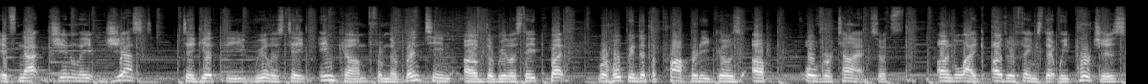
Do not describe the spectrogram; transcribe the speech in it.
it's not generally just to get the real estate income from the renting of the real estate, but we're hoping that the property goes up over time. So it's unlike other things that we purchase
